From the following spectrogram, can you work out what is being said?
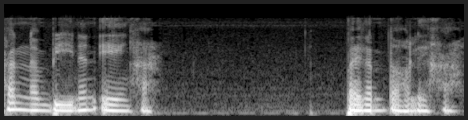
ท่านนาบีนั่นเองค่ะ ไปกันต่อเลยค่ะ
